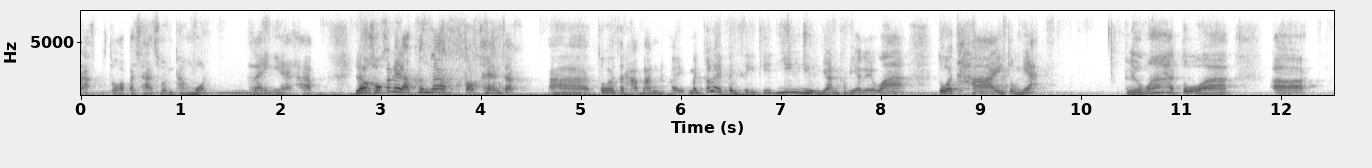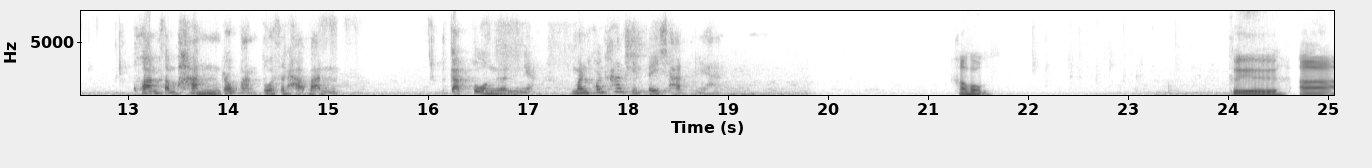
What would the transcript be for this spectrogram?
จากตัวประชาชนทั้งหมดอะไรอย่างเงี้ยครับแล้วเขาก็ได้รับครึ่งราชตอบแทนจากตัวสถาบันด้วยมันก็เลยเป็นสิ่งที่ยิ่งยืนยันเขาอย่าเลยว่า ตัวไทยตรงเนี้ยหรือว่าตัวความสัมพันธ์ระหว่างตัวสถาบันกับตัวเงินเนี่ย มันค่อนข้างเห็นได้ชัดเนี่ยครับผม คืออ่า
